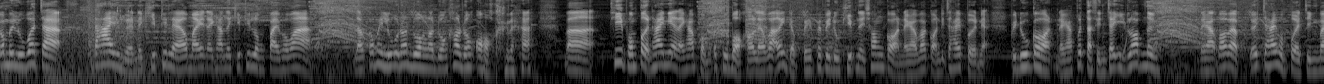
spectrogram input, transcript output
ก็ไม่รู้ว่าจะได้เหมือนในคลิปที่แล้วไหมนะครับในคลิปที่ลงไปเพราะว่า เราก็ไม่รู้เนอะดวงเราดวงเข้าดวงออกนะฮะที่ผมเปิดให้เนี่ยนะครับผมก็คือบอกเขาแล้วว่าเอ้ยเดี๋ยวไปไปไปดูคลิปในช่องก่อนนะครับว่าก่อนที่จะให้เปิดเนี่ยไปดูก่อนนะครับเพื่อตัดสินใจอีกรอบหนึ่งนะครับว่าแบบเอ้ยจะให้ผมเปิดจริงไหม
